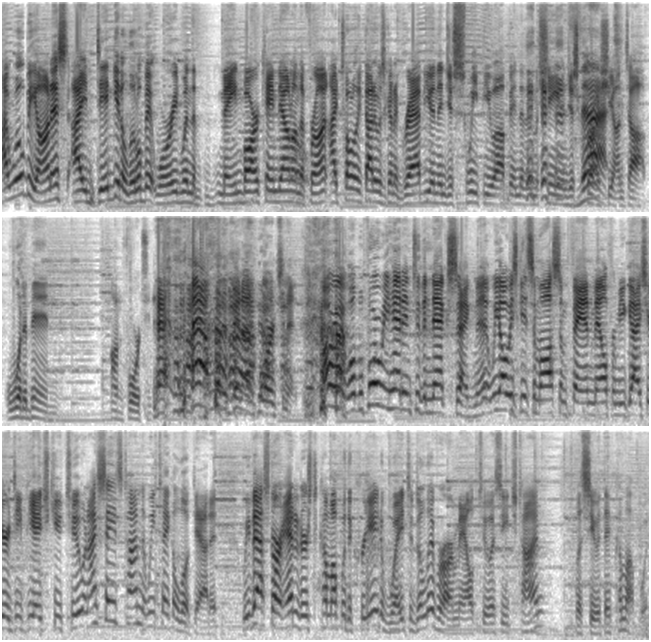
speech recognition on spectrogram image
I will be honest, I did get a little bit worried when the main bar came down on the front. I totally thought it was going to grab you and then just sweep you up into the machine and just crush you on top. would have been unfortunate. that would have been unfortunate. All right, well, before we head into the next segment, we always get some awesome fan mail from you guys here at DPHQ2, and I say it's time that we take a look at it. We've asked our editors to come up with a creative way to deliver our mail to us each time. Let's see what they've come up with.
